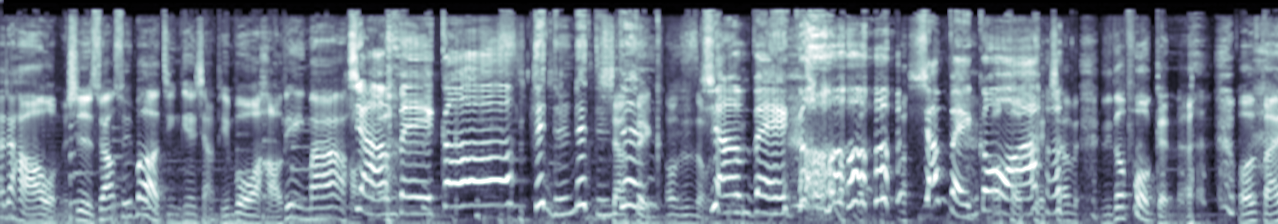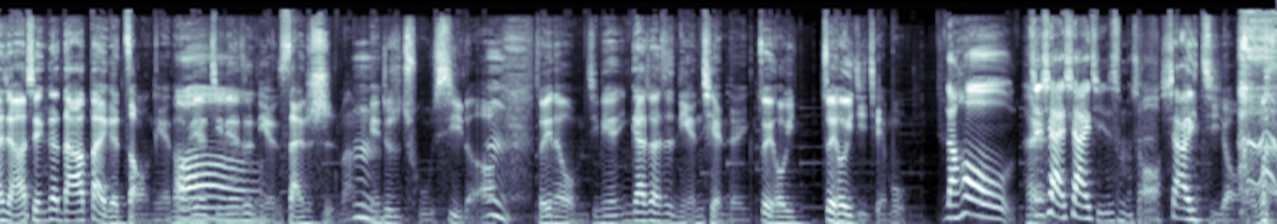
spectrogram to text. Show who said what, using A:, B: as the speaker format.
A: 大家好，我们是虽阳虽报。今天想听部好电影吗？
B: 湘北高，
A: 湘北宫是什么？
B: 湘北宫，湘北宫啊！
A: 湘北，你都破梗了。我本来想要先跟大家拜个早年哦，因为今天是年三十嘛，明天就是除夕了哦。所以呢，我们今天应该算是年前的最后一最后一集节目。
B: 然后接下来下一集是什么时候？
A: 下一集哦。我们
